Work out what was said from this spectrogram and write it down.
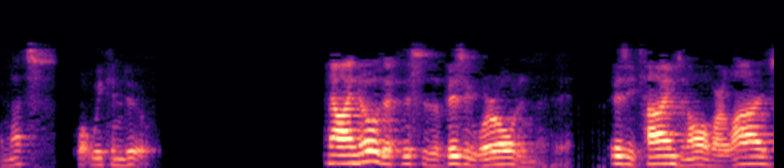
And that's what we can do. Now I know that this is a busy world and busy times in all of our lives.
